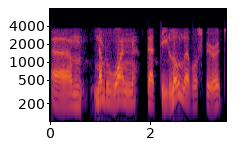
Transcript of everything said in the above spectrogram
um, number one that the low-level spirits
